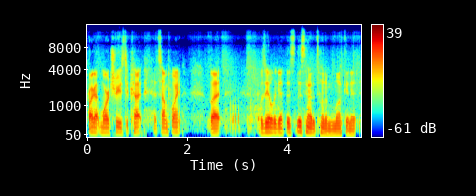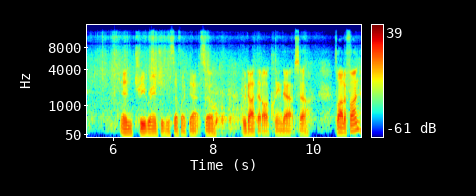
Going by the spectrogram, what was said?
probably got more trees to cut at some point, but was able to get this. This had a ton of muck in it and tree branches and stuff like that. So we got that all cleaned out. So it's a lot of fun.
